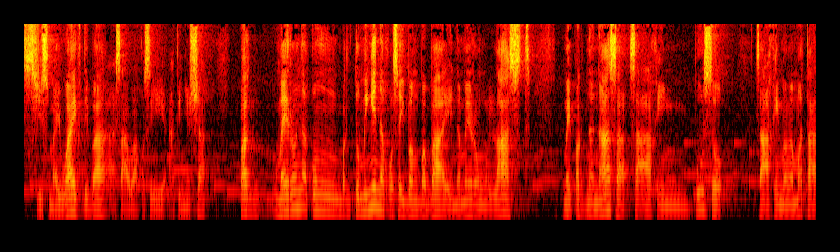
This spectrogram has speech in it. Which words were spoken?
she's my wife, di ba? Asawa ko si Ate siya. Pag mayroon akong, pag tumingin ako sa ibang babae na mayroong lust, may pagnanasa sa aking puso, sa aking mga mata,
